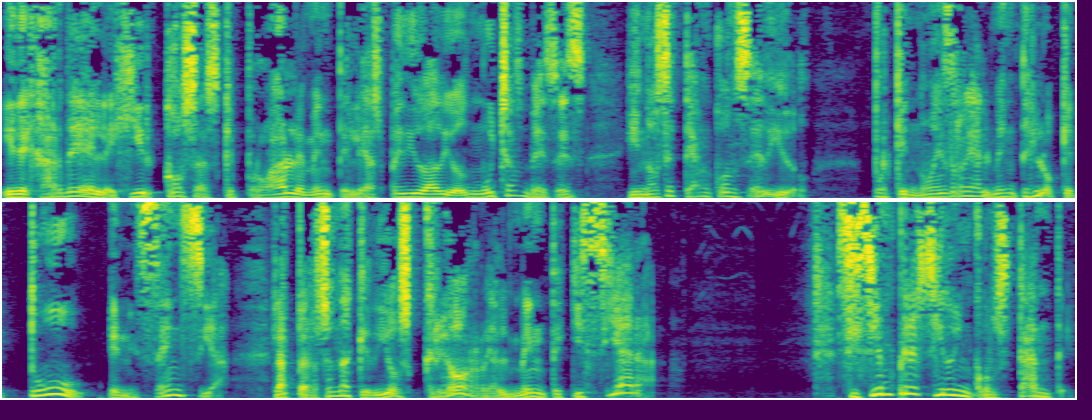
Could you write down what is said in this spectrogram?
y dejar de elegir cosas que probablemente le has pedido a Dios muchas veces y no se te han concedido, porque no es realmente lo que tú, en esencia, la persona que Dios creó realmente quisiera. Si siempre has sido inconstante,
